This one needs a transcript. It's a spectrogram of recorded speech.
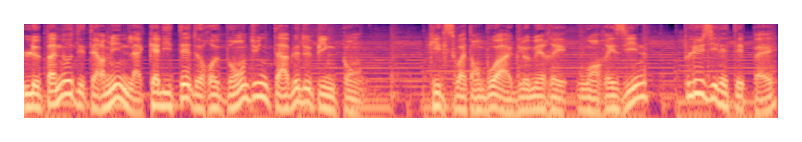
Le panneau détermine la qualité de rebond d'une table de ping-pong. Qu'il soit en bois aggloméré ou en résine, plus il est épais,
